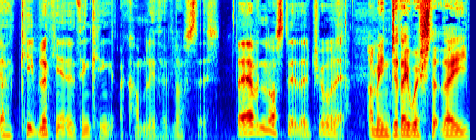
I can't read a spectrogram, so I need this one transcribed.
I keep looking at it and thinking, I can't believe they've lost this. They haven't lost it; they've drawn it. I mean, do they wish that they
